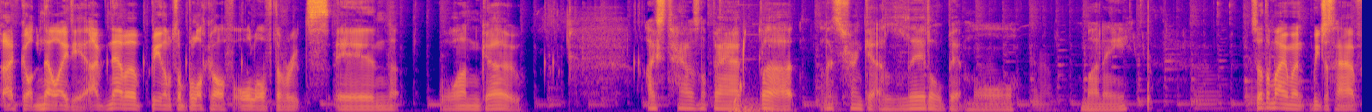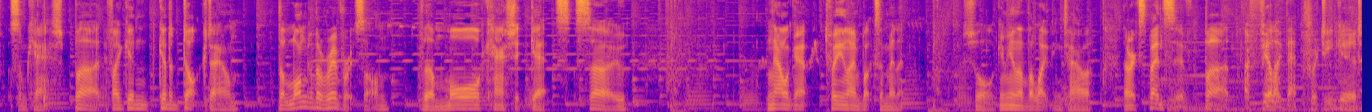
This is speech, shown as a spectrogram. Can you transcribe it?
I've got no idea. I've never been able to block off all of the routes in one go. Ice Tower's not bad, but let's try and get a little bit more money. So at the moment, we just have some cash. But if I can get a dock down, the longer the river it's on, the more cash it gets. So now we'll get 29 bucks a minute. Sure, give me another lightning tower. They're expensive, but I feel like they're pretty good.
